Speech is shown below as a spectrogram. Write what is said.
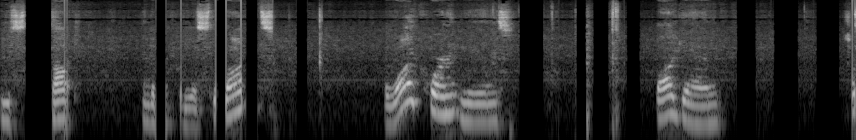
We saw it in the previous slides. The y coordinate means log in. So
